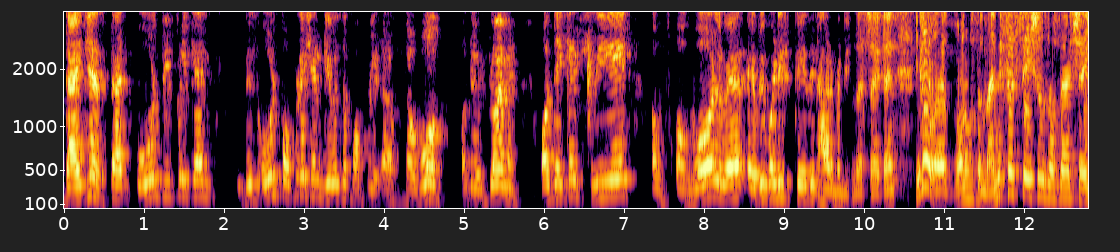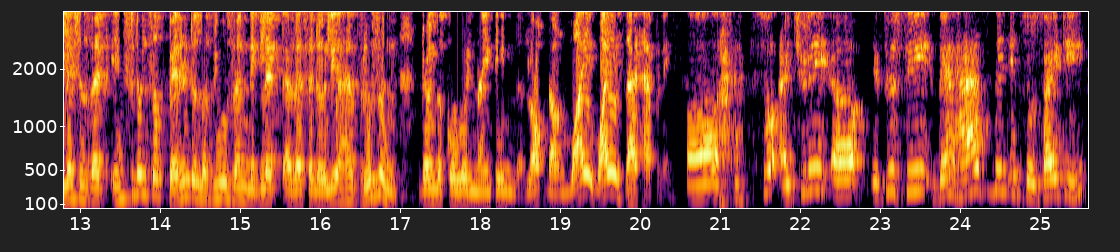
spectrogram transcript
digest that old people can this old population given the popul- uh, the work or the employment or they can create a, a, world where everybody stays in harmony. That's right. And, you know, uh, one of the manifestations of that, Shailesh, is that incidents of parental abuse and neglect, as I said earlier, have risen during the COVID 19 lockdown. Why, why is that happening? Uh, so, actually, uh, if you see, there has been in society,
